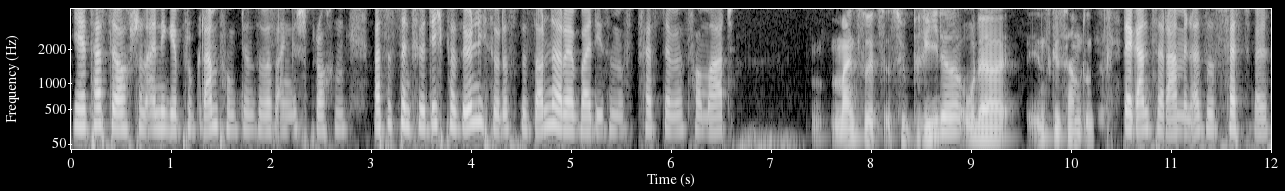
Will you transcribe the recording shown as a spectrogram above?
Jetzt hast du auch schon einige Programmpunkte und sowas angesprochen. Was ist denn für dich persönlich so das Besondere bei diesem Festivalformat? Meinst du jetzt das Hybride oder insgesamt? Der ganze Rahmen, also das Festival.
